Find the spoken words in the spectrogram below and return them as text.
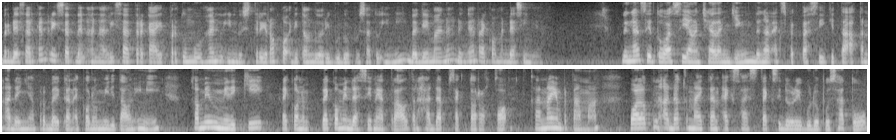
Berdasarkan riset dan analisa terkait pertumbuhan industri rokok di tahun 2021 ini, bagaimana dengan rekomendasinya? Dengan situasi yang challenging, dengan ekspektasi kita akan adanya perbaikan ekonomi di tahun ini, kami memiliki rekomendasi netral terhadap sektor rokok karena yang pertama, walaupun ada kenaikan excise tax di 2021,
